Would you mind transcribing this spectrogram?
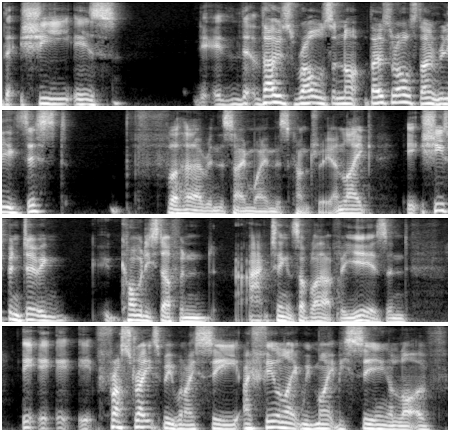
that she is. th- those roles are not. Those roles don't really exist for her in the same way in this country. And like it, she's been doing comedy stuff and acting and stuff like that for years. And it, it, it- frustrates me when I see. I feel like we might be seeing a lot of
